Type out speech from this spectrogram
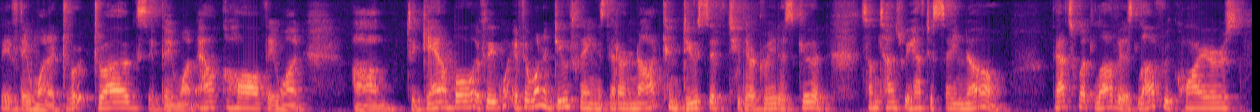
if they want dr- drugs, if they want alcohol, if they want um, to gamble, if they if they want to do things that are not conducive to their greatest good, sometimes we have to say no. That's what love is. Love requires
